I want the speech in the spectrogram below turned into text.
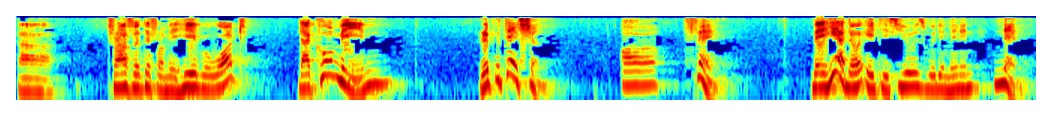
uh, translated from a Hebrew word that could mean reputation or fame. But here, though, it is used with the meaning name.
